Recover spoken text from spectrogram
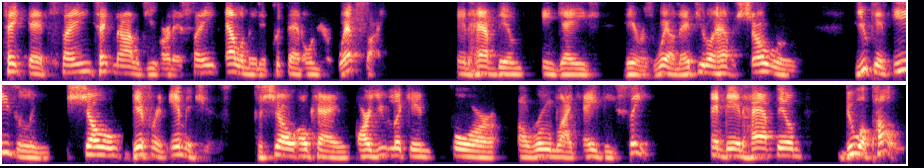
take that same technology or that same element and put that on your website and have them engage there as well. Now, if you don't have a showroom, you can easily show different images to show, okay, are you looking for a room like ABC? And then have them do a poll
